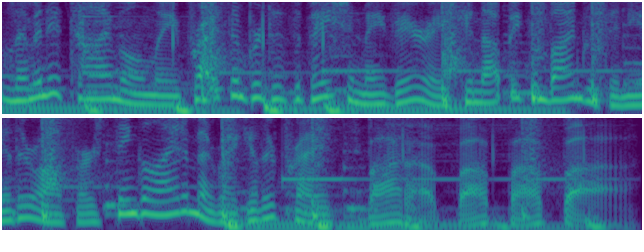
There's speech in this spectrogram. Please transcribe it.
Limited time only. Price and participation may vary. Cannot be combined with any other offer. Single item at regular price. Ba da ba ba ba.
